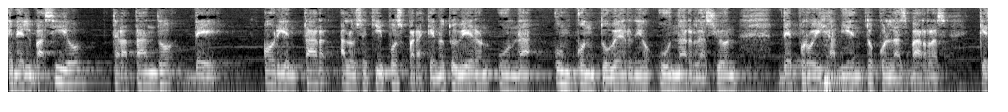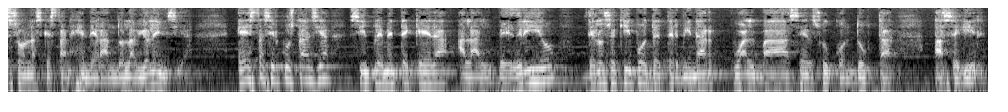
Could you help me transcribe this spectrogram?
en el vacío tratando de orientar a los equipos para que no tuvieran una, un contubernio, una relación de prohijamiento con las barras que son las que están generando la violencia. Esta circunstancia simplemente queda al albedrío de los equipos determinar cuál va a ser su conducta a seguir.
